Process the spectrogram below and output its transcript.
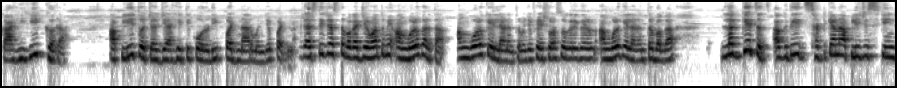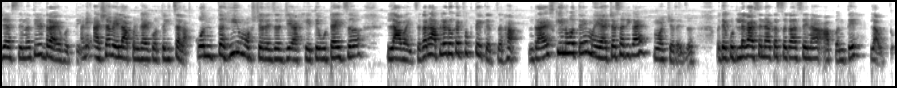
काहीही करा आपली त्वचा जी आहे ती कोरडी पडणार म्हणजे पडणार. जास्तीत जास्त बघा जेव्हा तुम्ही आंघोळ करता आंघोळ केल्यानंतर म्हणजे फेसवॉश वगैरे करून आंघोळ केल्यानंतर बघा लगेचच अगदी झटक्यानं आपली जी स्किन जी असते ना ती ड्राय होते. आणि अशा वेळेला आपण काय करतो की चला कोणतंही मॉइश्चरायझर जे आहे ते उठायचं लावायचं. कारण आपल्या डोक्यात फक्त एकच हा ड्राय स्किन होते मग याच्यासाठी काय? मॉइश्चरायझर मग ते कुठलं का असेना कसं का असेना आपण ते लावतो.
